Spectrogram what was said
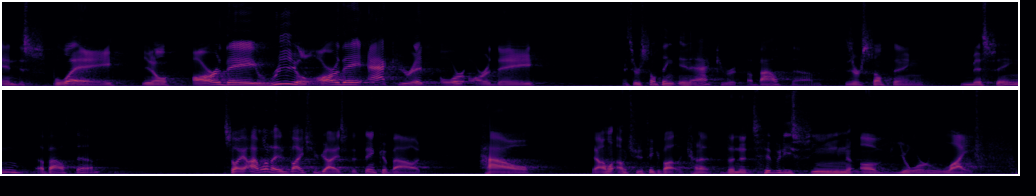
and display, you know, are they real? Are they accurate? Or are they, is there something inaccurate about them? Is there something missing about them? So I, I want to invite you guys to think about how, I want you to think about kind of the nativity scene of your life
